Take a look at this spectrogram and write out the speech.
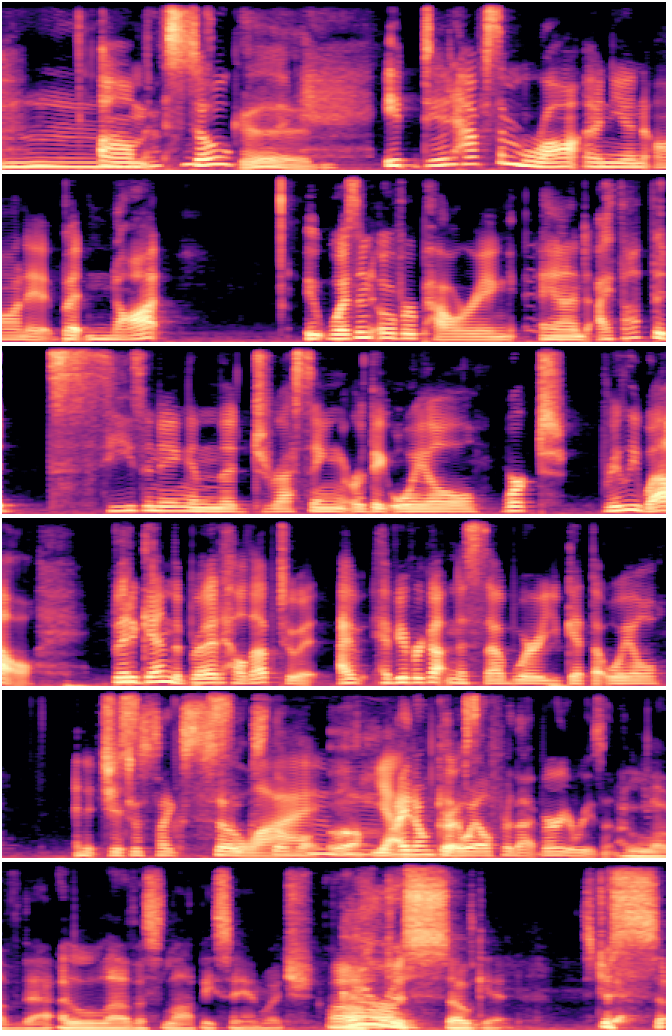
um, so good. good. It did have some raw onion on it, but not, it wasn't overpowering. And I thought the seasoning and the dressing or the oil worked really well. But again, the bread held up to it. I, have you ever gotten a sub where you get the oil and it just just like soaks slide? the whole ugh. Yeah, i don't get oil for that very reason I love that. I love a sloppy sandwich. Oh, just soak it. It's just so.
